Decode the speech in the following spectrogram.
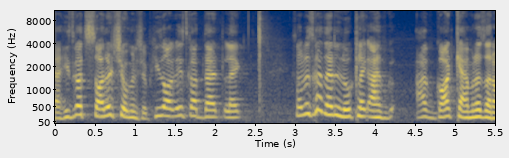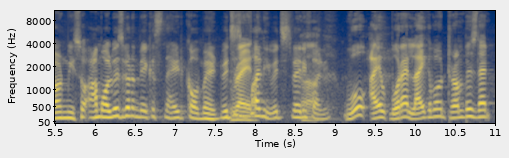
Yeah, he's got solid showmanship. He's always got that like, he's always got that look like I've I've got cameras around me, so I'm always gonna make a snide comment, which is Right. funny, which is very Uh, funny. वो I what I like about Trump is that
